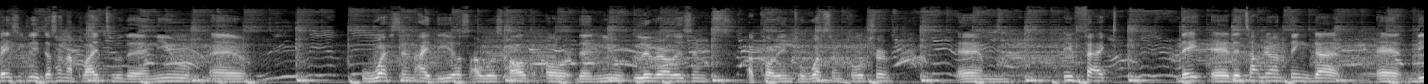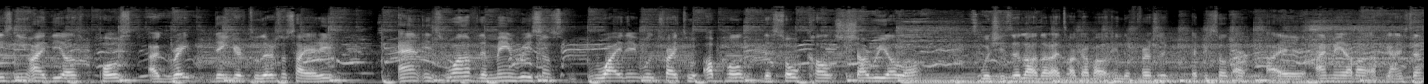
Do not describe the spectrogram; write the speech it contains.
basically doesn't apply to the new uh, Western ideals, I was called, or the new liberalism according to Western culture. Um, in fact, they uh, the Taliban think that uh, these new ideals pose a great danger to their society, and it's one of the main reasons why they will try to uphold the so called Sharia law, which is the law that I talked about in the first episode I, I, I made about Afghanistan.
